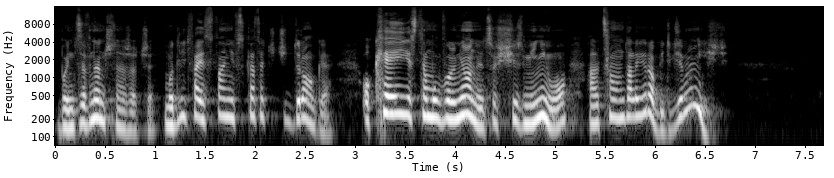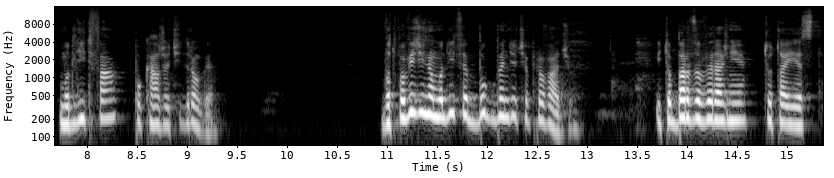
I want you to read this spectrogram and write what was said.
bądź zewnętrzne rzeczy. Modlitwa jest w stanie wskazać Ci drogę. Okej, okay, jestem uwolniony, coś się zmieniło, ale co mam dalej robić? Gdzie mam iść? Modlitwa pokaże Ci drogę. W odpowiedzi na modlitwę Bóg będzie Cię prowadził. I to bardzo wyraźnie tutaj jest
